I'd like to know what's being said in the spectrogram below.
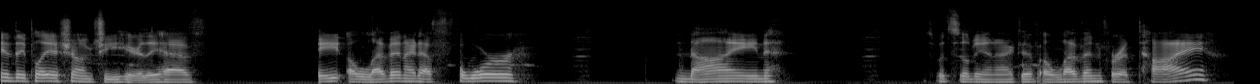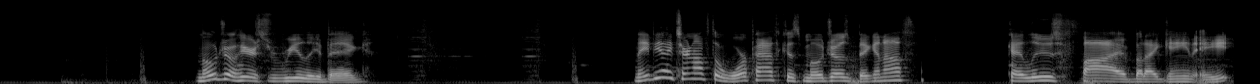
if they play a Shang-Chi here? They have 8, 11. I'd have 4, 9 This would still be inactive. 11 for a tie. Mojo here is really big. Maybe I turn off the Warpath because Mojo's big enough. I lose five, but I gain eight.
